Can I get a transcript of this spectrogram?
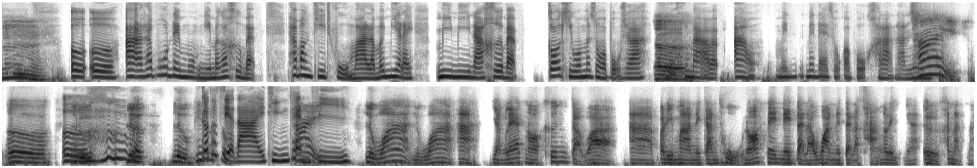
มอืมเออเอออะถ้าพูดในมุมนี้มันก็คือแบบ ถ้าบางทีถูมาแล้วไม่มีอะไร มีมีนะคือแบบ ก็คิดว่ามันสกปรกใช่ปะเออถูขึ้นมาแบบอ้าว ไม่ไม่ได้สกปรกขนาดนั้นนี่ใช่ เออ เออหรือหรือแบบหรือพี่ก็จะรู้สึกเสียดายทิ้งแผ่นใช่ฟรีหรือว่าหรือว่า อะอย่างแรกเนาะขึ้นกับว่า อ่าปริมาณในการถูเนาะในในแต่ละวันในแต่ละครั้งอะไรอย่างเงี้ยเออขนาดไหน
